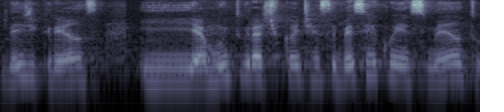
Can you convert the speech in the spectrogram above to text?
desde criança. E é muito gratificante receber esse reconhecimento,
